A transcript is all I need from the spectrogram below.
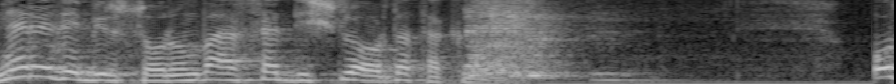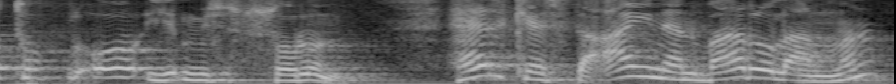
Nerede bir sorun varsa dişli orada takılıyor. O toplu o sorun herkeste aynen var olan mı?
